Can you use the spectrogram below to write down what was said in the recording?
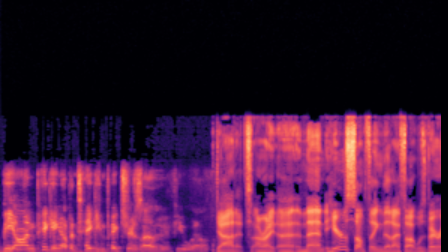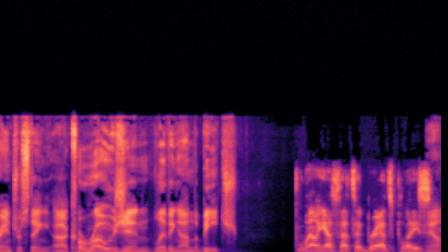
beyond picking up and taking pictures of, if you will. Got it. All right. Uh, and then here's something that I thought was very interesting: uh, corrosion living on the beach. Well, yes, that's at Brad's place, yeah.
